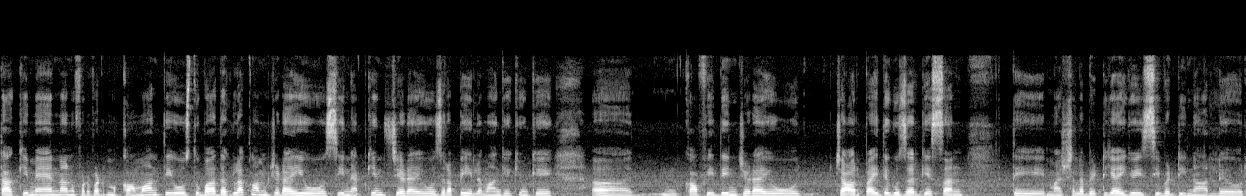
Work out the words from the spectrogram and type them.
ਤਾਂ ਕਿ ਮੈਂ ਇਹਨਾਂ ਨੂੰ ਫਟਾਫਟ ਮਕਾਵਾਂ ਤੇ ਉਸ ਤੋਂ ਬਾਅਦ ਅਗਲਾ ਕੰਮ ਜਿਹੜਾ ਹੈ ਉਹ ਅਸੀਂ ਨੈਪਕਿਨਸ ਜਿਹੜਾ ਹੈ ਉਹ ਜ਼ਰਾ ਪੇ ਲਵਾਂਗੇ ਕਿਉਂਕਿ ਕਾਫੀ ਦਿਨ ਜਿਹੜਾ ਹੈ ਉਹ ਚਾਰ ਪਾਈ ਤੇ ਗੁਜ਼ਰ ਗਏ ਸਨ। ਤੇ ਮਾਸ਼ਾਅੱਲਾ ਬੇਟੀ ਆਈ ਹੋਈ ਸੀ ਵੱਡੀ ਨਾਲ ਔਰ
